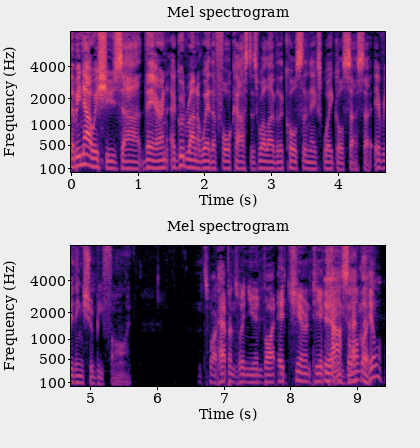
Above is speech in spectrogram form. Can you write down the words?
there'll be no issues uh, there, and a good run of weather forecast as well over the course of the next week or so. So everything should be fine. That's what happens when you invite Ed Sheeran to your Yeah, castle on the hill.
